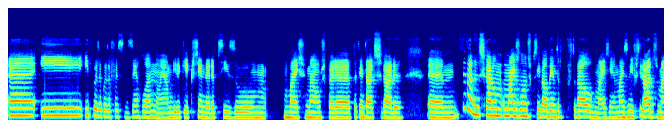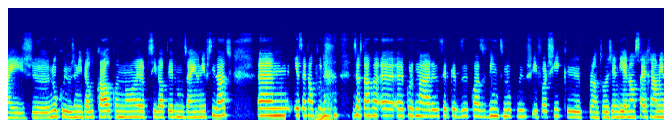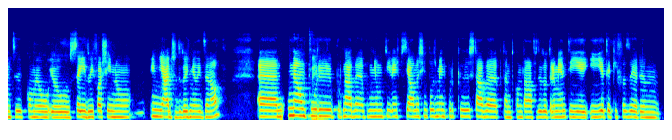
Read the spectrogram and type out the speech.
Ah, e, e depois a coisa foi-se desenrolando, não é? À medida que ia crescendo era preciso hum, mais mãos para, para tentar chegar, um, tentar chegar o mais longe possível dentro de Portugal, mais, mais universidades, mais eh, núcleos a nível local, quando não era possível termos em universidades. Um, e a certa altura já estava a, a coordenar cerca de quase 20 núcleos E4X, que pronto, hoje em dia não sei realmente como eu, eu saí do E4X no, em meados de 2019. Um, não por, Sim. por nada, por nenhum motivo em especial, mas simplesmente porque estava, portanto, como estava a fazer doutoramento e, e ia ter que fazer um,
